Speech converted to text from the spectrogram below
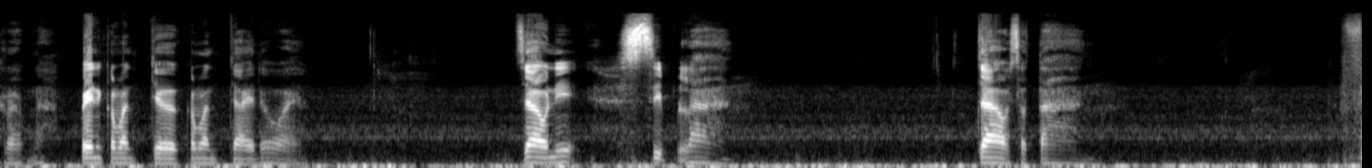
ครับนะ เป็นกำลังเจอกำลังใจด้วย เจ้านี้สิบล่าง เจ้าสตางฝ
